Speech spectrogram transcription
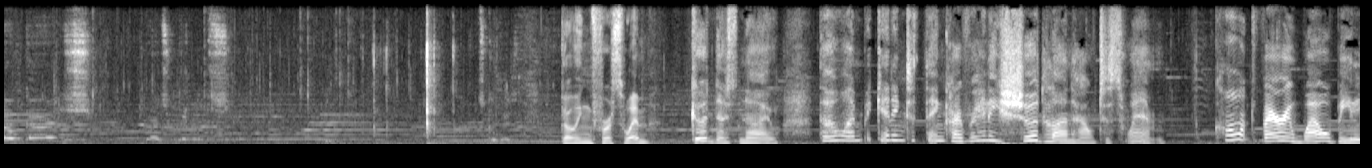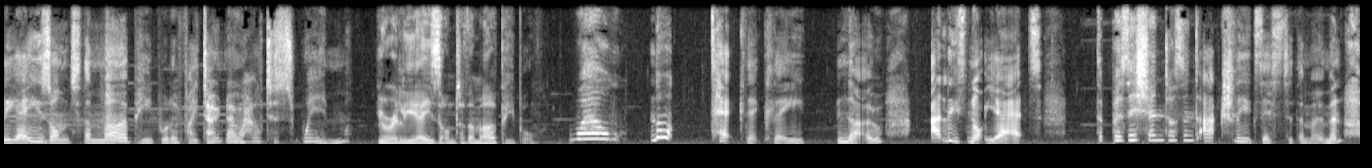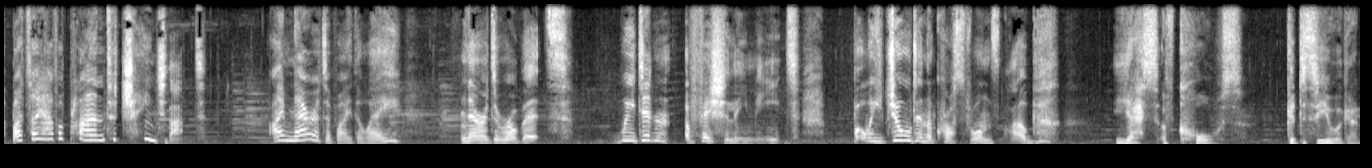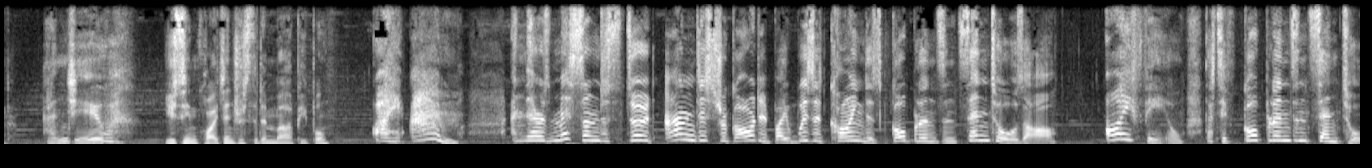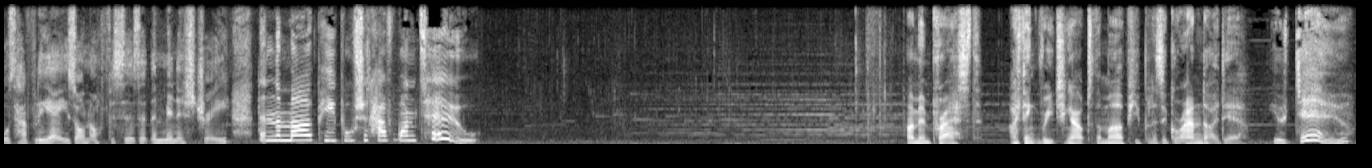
Hello guys. Guys, goodness. Let's go with. Going for a swim? Goodness, no. Though I'm beginning to think I really should learn how to swim. Can't very well be liaison to the mer people if I don't know how to swim. You're a liaison to the mer people. Well, not technically, no. At least not yet. The position doesn't actually exist at the moment, but I have a plan to change that. I'm Nerida, by the way. Nerida Roberts. We didn't officially meet, but we dueled in the Crossed Wands Club. Yes, of course. Good to see you again. And you. You seem quite interested in mer people. I am. And they're as misunderstood and disregarded by wizard kind as goblins and centaurs are. I feel that if goblins and centaurs have liaison officers at the ministry, then the mer people should have one too. I'm impressed. I think reaching out to the mer people is a grand idea. You do?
